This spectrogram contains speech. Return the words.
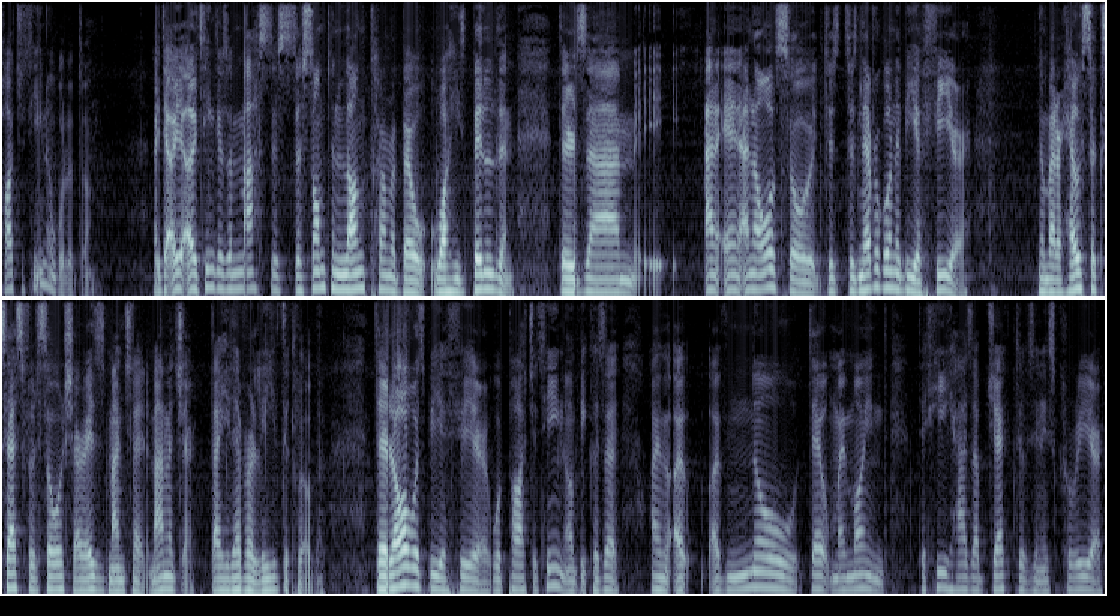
Pochettino would have done. I, I, I, think there's a mass there's, there's something long term about what he's building. There's um and and, and also there's, there's never going to be a fear, no matter how successful Solskjaer is as Manchester United manager, that he'll ever leave the club. There'll always be a fear with Pochettino because I, I, I I've no doubt in my mind that he has objectives in his career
